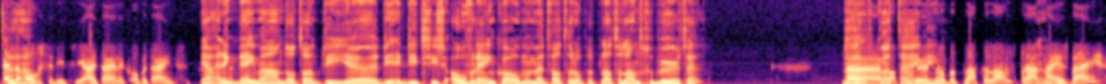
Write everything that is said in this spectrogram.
En de Aha. oogsteditie uiteindelijk op het eind. Ja, en ik neem aan dat ook die, eh, die edities overeenkomen met wat er op het platteland gebeurt, hè? Dus Eh, wat gebeurt er op het platteland? Praat Ja. mij eens bij.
